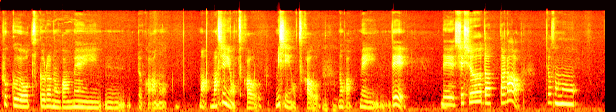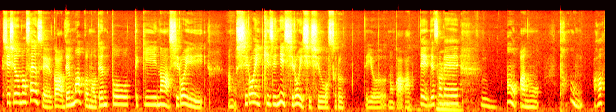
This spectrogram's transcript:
服を作るのがメインというかあの、まあ、マシンを使うミシンを使うのがメインでで刺繍だったらじゃあその刺繍の先生がデンマークの伝統的な白いあの白い生地に白い刺繍をするっていうのがあってでそれうん。のあの多分ア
